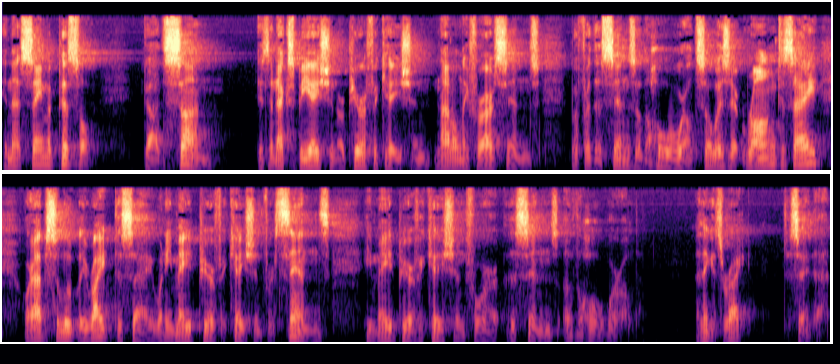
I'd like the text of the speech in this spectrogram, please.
In that same epistle, God's Son is an expiation or purification, not only for our sins, but for the sins of the whole world. So is it wrong to say or absolutely right to say when he made purification for sins, he made purification for the sins of the whole world. I think it's right to say that.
